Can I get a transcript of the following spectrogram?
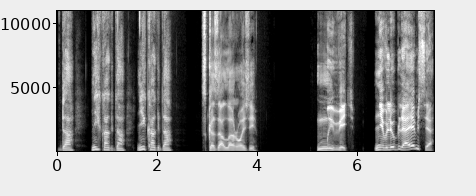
«Да, никогда, никогда», — сказала Рози. «Мы ведь не влюбляемся?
